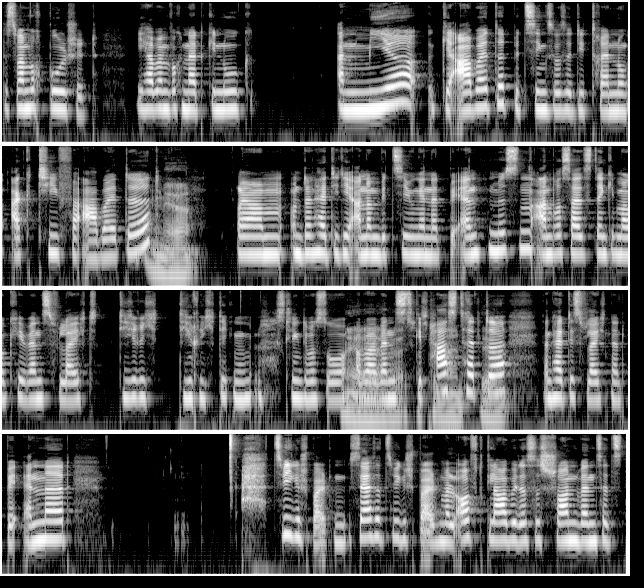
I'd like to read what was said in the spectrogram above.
das war einfach Bullshit. Ich habe einfach nicht genug an mir gearbeitet, beziehungsweise die Trennung aktiv verarbeitet. Ja. Ähm, und dann hätte ich die anderen Beziehungen nicht beenden müssen. Andererseits denke ich mir, okay, wenn es vielleicht die, die richtigen, es klingt immer so, Ja, aber ja, wenn es gepasst meinst, hätte, ja. dann hätte ich es vielleicht nicht beendet. Ah, Zwiegespalten, sehr, sehr zwiegespalten, weil oft glaube ich, dass es schon, wenn es jetzt,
